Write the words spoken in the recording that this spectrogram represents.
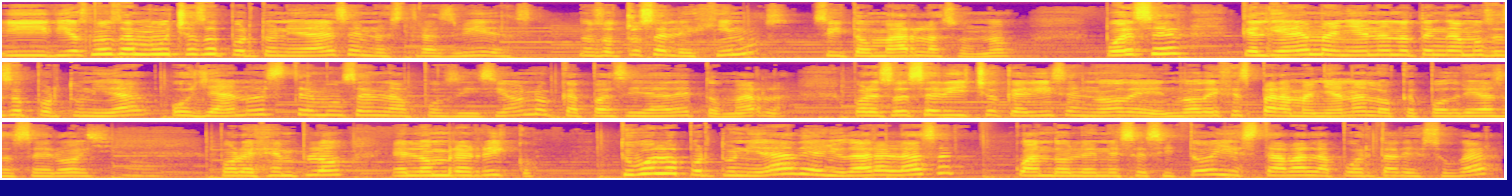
Y Dios nos da muchas oportunidades en nuestras vidas. Nosotros elegimos si tomarlas o no. Puede ser que el día de mañana no tengamos esa oportunidad o ya no estemos en la posición o capacidad de tomarla. Por eso ese dicho que dicen, ¿no? De no dejes para mañana lo que podrías hacer hoy. Por ejemplo, el hombre rico. Tuvo la oportunidad de ayudar a Lázaro cuando le necesitó y estaba a la puerta de su hogar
